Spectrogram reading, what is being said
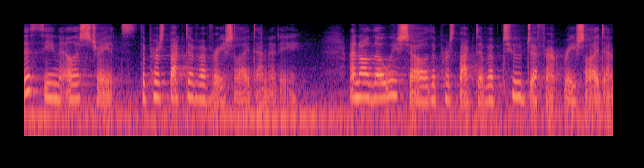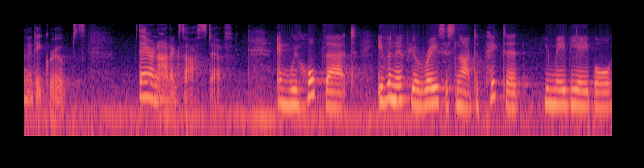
This scene illustrates the perspective of racial identity. And although we show the perspective of two different racial identity groups, they are not exhaustive. And we hope that even if your race is not depicted, you may be able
